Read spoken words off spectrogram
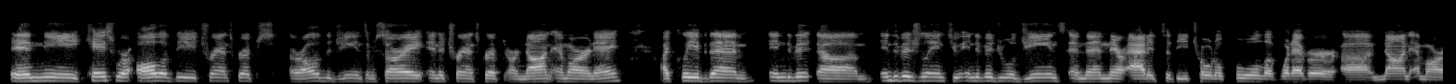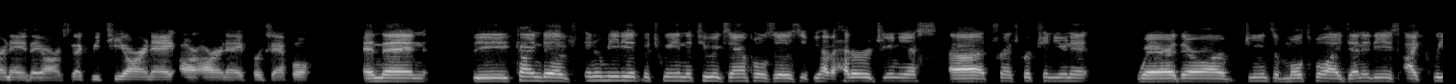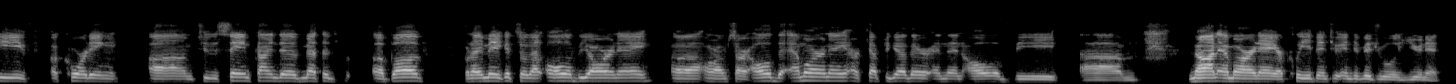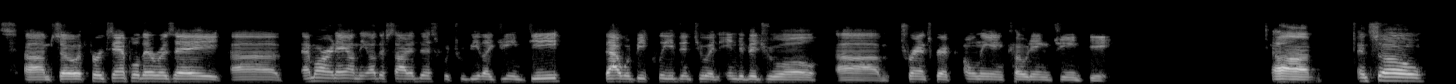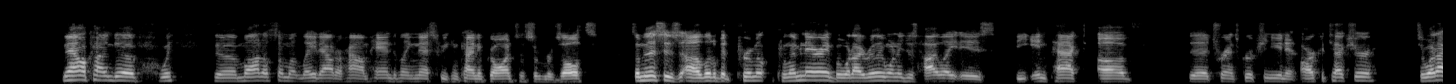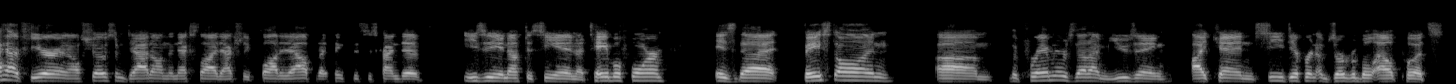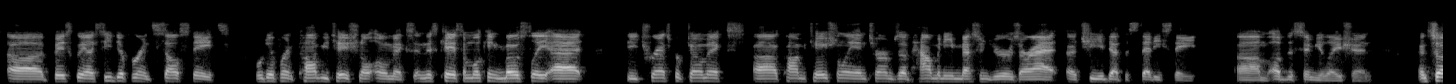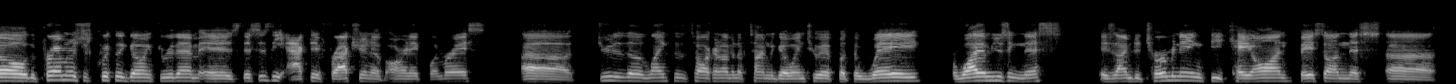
in the case where all of the transcripts or all of the genes, I'm sorry, in a transcript are non-mRNA, I cleave them indivi- um, individually into individual genes, and then they're added to the total pool of whatever uh, non-mRNA they are. So that could be tRNA, rRNA, for example. And then the kind of intermediate between the two examples is if you have a heterogeneous uh, transcription unit where there are genes of multiple identities, I cleave according um, to the same kind of methods above, but I make it so that all of the RNA uh, or I'm sorry, all of the mRNA are kept together, and then all of the um, non-mRNA are cleaved into individual units. Um, so, if, for example, there was a uh, mRNA on the other side of this, which would be like gene D, that would be cleaved into an individual um, transcript only encoding gene D. Uh, and so now, kind of with the model somewhat laid out or how I'm handling this, we can kind of go on to some results. Some of this is a little bit pre preliminary, but what I really want to just highlight is the impact of the transcription unit architecture. So what I have here, and I'll show some data on the next slide actually plotted out, but I think this is kind of easy enough to see in a table form, is that based on um, the parameters that I'm using, I can see different observable outputs. Uh, basically, I see different cell states or different computational omics. In this case, I'm looking mostly at the transcriptomics uh, computationally in terms of how many messengers are at achieved at the steady state um, of the simulation. And so the parameters, just quickly going through them, is this is the active fraction of RNA polymerase. Uh, due to the length of the talk, I don't have enough time to go into it, but the way or why I'm using this is I'm determining the K on based on this uh,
